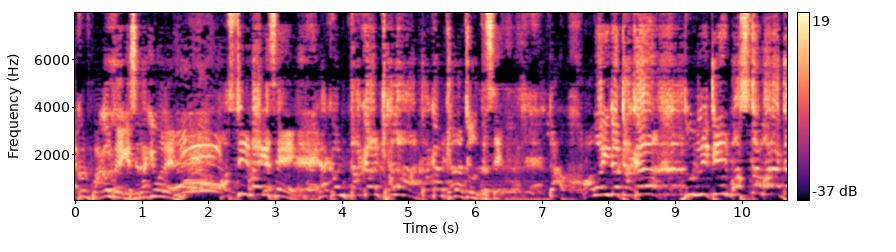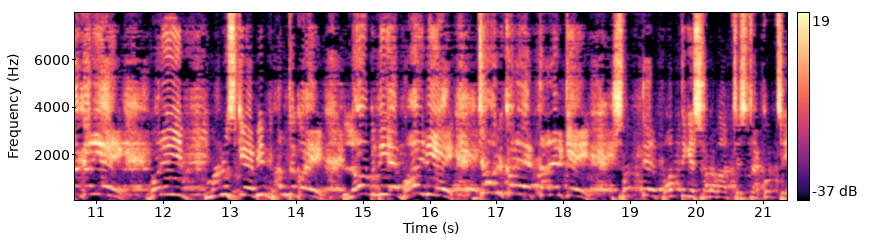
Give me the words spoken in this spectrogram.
এখন পাগল হয়ে গেছে নাকি বলেন? অস্থির হয়ে গেছে। এখন টাকার খেলা টাকার খেলা চলতেছে। অবৈধ টাকা, দুর্নীতির বস্তা ভরা টাকা নিয়ে গরিব মানুষকে বিভ্রান্ত করে, লোভ দিয়ে, ভয় দিয়ে, জোর করে তাদেরকে সত্যের পথ থেকে সরাবার চেষ্টা করছে।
